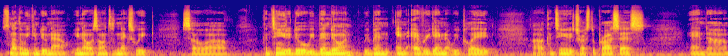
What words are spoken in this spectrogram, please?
it's nothing we can do now. You know, it's on to the next week. So uh, continue to do what we've been doing. We've been in every game that we played. Uh, continue to trust the process, and uh,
